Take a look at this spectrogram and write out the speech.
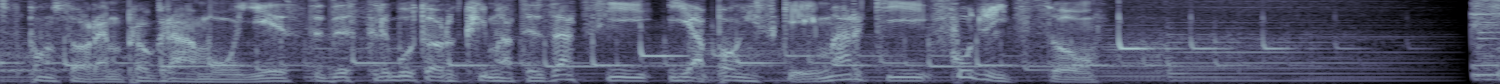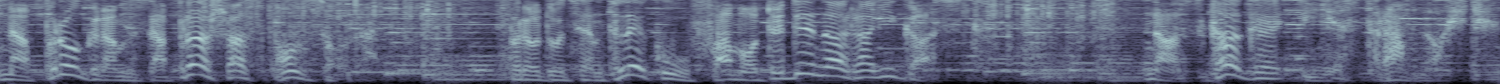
Sponsorem programu jest dystrybutor klimatyzacji japońskiej marki Fujitsu. Na program zaprasza sponsor. Producent leku Famotydyna Ranigast. Na zgagę i niestrawność.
